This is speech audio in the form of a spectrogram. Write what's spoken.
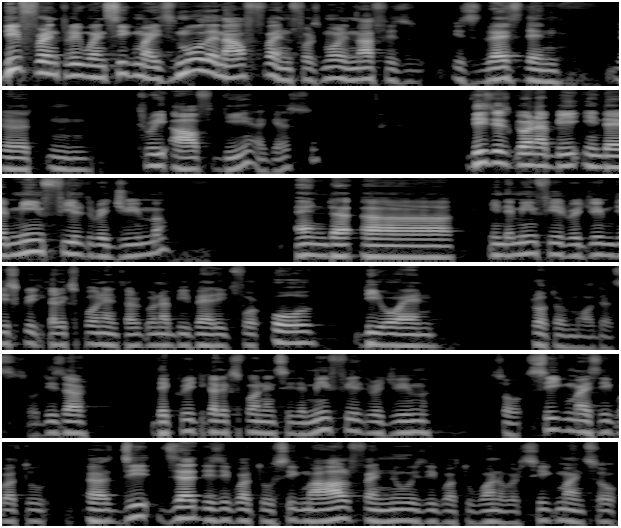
Differently, when sigma is small enough, and for small enough is, is less than the mm, 3 half d, I guess, this is going to be in the mean field regime. And uh, uh, in the mean field regime, these critical exponents are going to be valid for all DON rotor models. So these are the critical exponents in the mean field regime. So sigma is equal to, uh, z, z is equal to sigma alpha, and nu is equal to 1 over sigma. And so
